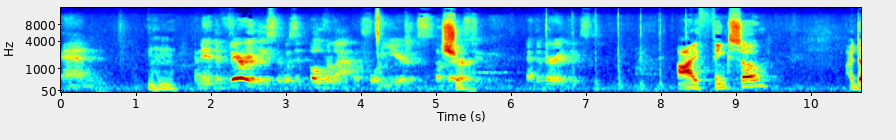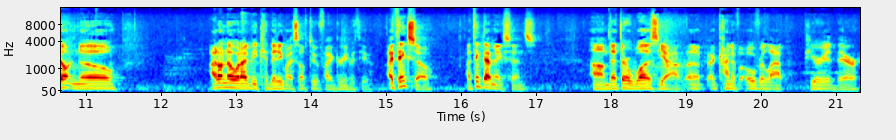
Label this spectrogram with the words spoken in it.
And mm-hmm. I mean, at the very least, there was an overlap of 40 years of those sure. two. At the very least. I think so. I don't know. I don't know what I'd be committing myself to if I agreed with you. I think so. I think that makes sense. Um, that there was, yeah, a, a kind of overlap period there,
